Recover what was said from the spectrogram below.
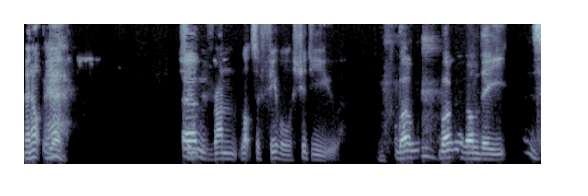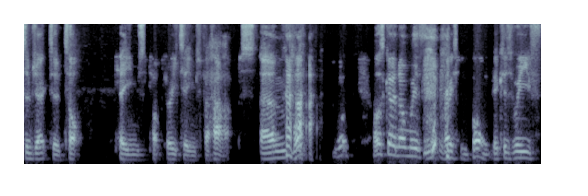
they're not. Yeah. Yeah. Shouldn't Um, run lots of fuel, should you? Well, while we're on the subject of top teams, top three teams, perhaps, um, what, what what's going on with Racing Point? Because we've,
